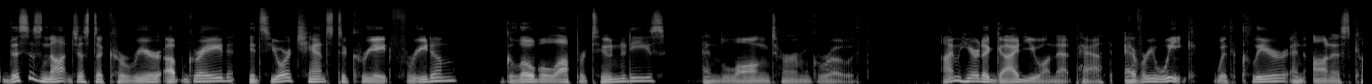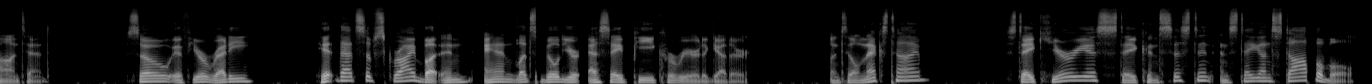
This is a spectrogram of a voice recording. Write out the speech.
This is not just a career upgrade, it's your chance to create freedom, global opportunities, and long term growth. I'm here to guide you on that path every week with clear and honest content. So if you're ready, hit that subscribe button and let's build your SAP career together. Until next time, stay curious, stay consistent, and stay unstoppable.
